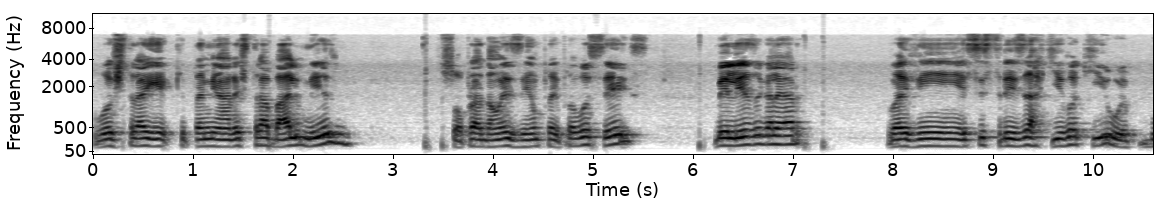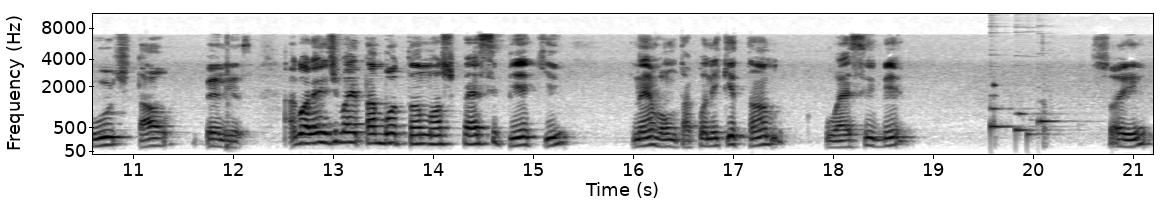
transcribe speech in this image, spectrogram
Vou extrair aqui para minha área de trabalho mesmo. Só para dar um exemplo aí para vocês. Beleza, galera? Vai vir esses três arquivos aqui, o boot e tal. Beleza. Agora a gente vai estar botando nosso PSP aqui, né? Vamos estar conectando o USB isso aí.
